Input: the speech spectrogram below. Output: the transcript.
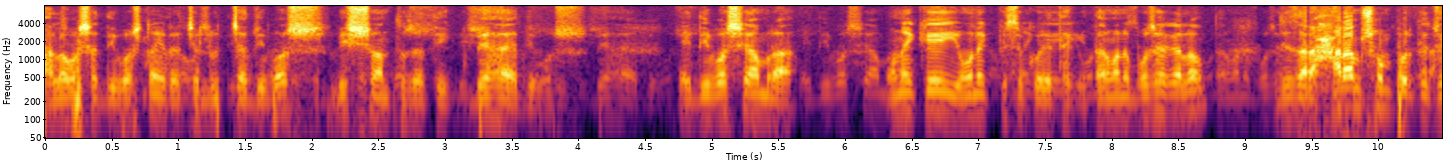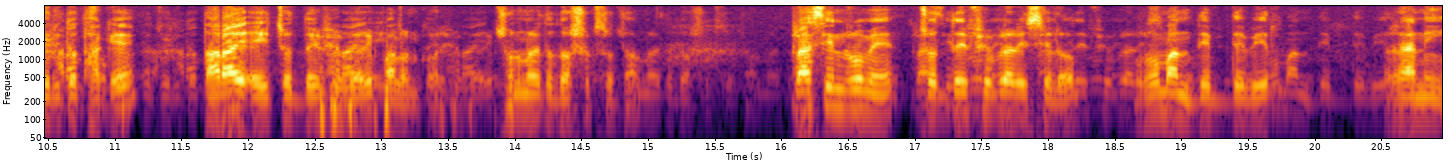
ভালোবাসা দিবস না, এটা হচ্ছে লুচ্চা দিবস, বিশ্ব আন্তর্জাতিক বেহায়া দিবস। এই দিবসে আমরা অনেকেই অনেক কিছু করে থাকি। তার মানে বোঝা গেল যে যারা হারাম সম্পর্কে জড়িত থাকে, তারাই এই চোদ্দই ফেব্রুয়ারি পালন করে। সম্মানিত দর্শক শ্রোতা, প্রাচীন রোমে চোদ্দই ফেব্রুয়ারি ছিল রোমান দেবদেবীর রানী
